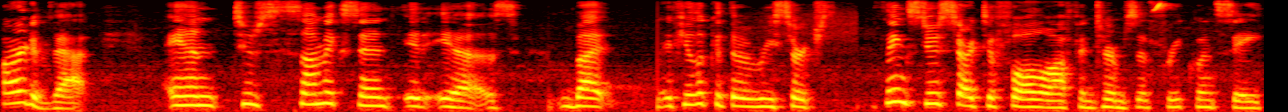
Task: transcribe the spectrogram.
part of that. And to some extent it is. But if you look at the research, things do start to fall off in terms of frequency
